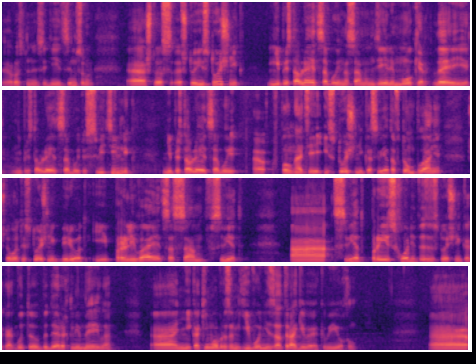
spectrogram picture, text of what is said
родственную с идеей цимсума, э, что, что источник не представляет собой на самом деле мокер лейр, не представляет собой, то есть светильник не представляет собой э, в полноте источника света в том плане, что вот источник берет и проливается сам в свет. А свет происходит из источника, как будто в бедерах мимейла – Э, никаким образом его не затрагивая, Кавиохал, э,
